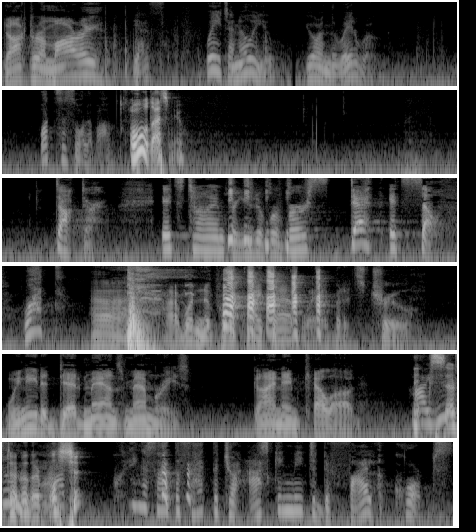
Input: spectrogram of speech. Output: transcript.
Dr. Amari? Yes? Wait, I know you. You're on the railroad. What's this all about? Oh, that's new. Doctor, it's time for you to reverse death itself. What? Ah, I wouldn't have put it quite that way, but it's true. We need a dead man's memories. Guy named Kellogg. Are you done doing with their that? bullshit. Putting aside the fact that you're asking me to defile a corpse,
